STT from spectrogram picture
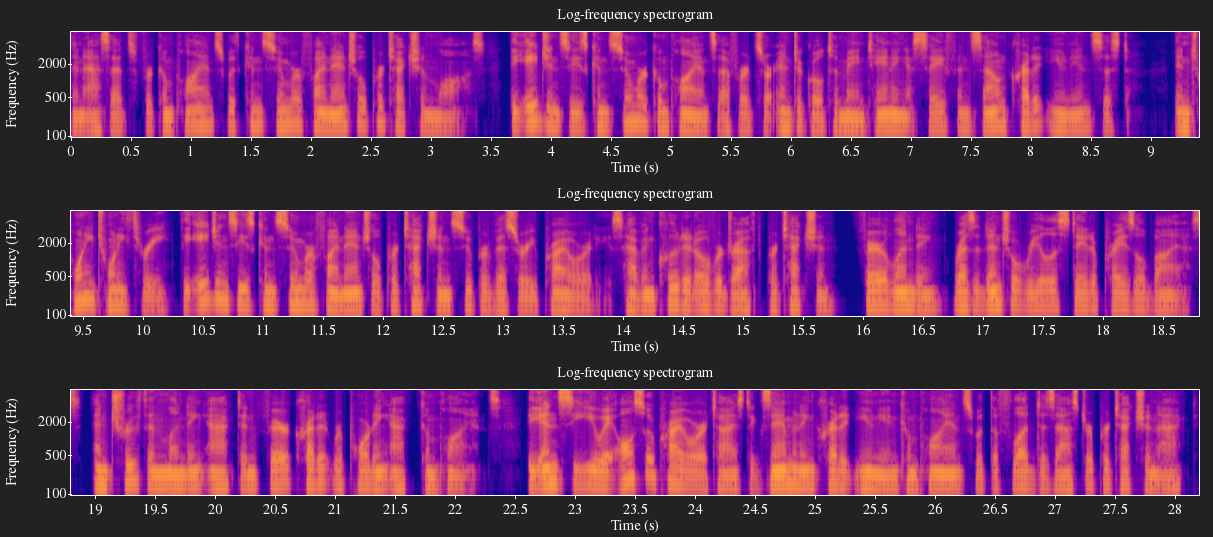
in assets for compliance with consumer financial protection laws. The agency's consumer compliance efforts are integral to maintaining a safe and sound credit union system. In 2023, the agency's consumer financial protection supervisory priorities have included overdraft protection, Fair Lending, Residential Real Estate Appraisal Bias, and Truth in Lending Act and Fair Credit Reporting Act compliance. The NCUA also prioritized examining credit union compliance with the Flood Disaster Protection Act,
